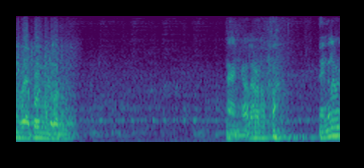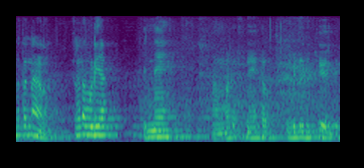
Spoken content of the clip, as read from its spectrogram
നീ ഞങ്ങളവിടെ ഞങ്ങൾ ഇവിടെ തന്നെയാണ്. അല്ലടാ മുടിയാ. പിന്നെ നമ്മുടെ സ്നേഹം ഇവിടെ ഇരിക്കുമല്ലേ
